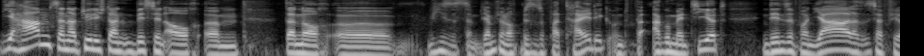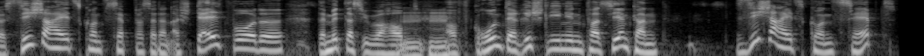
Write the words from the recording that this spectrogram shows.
Die haben es dann natürlich dann ein bisschen auch ähm, dann noch, äh, wie hieß es denn? Die haben schon noch ein bisschen so verteidigt und argumentiert, in dem Sinne von, ja, das ist ja für das Sicherheitskonzept, was ja dann erstellt wurde, damit das überhaupt aufgrund der Richtlinien passieren kann. Sicherheitskonzept?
